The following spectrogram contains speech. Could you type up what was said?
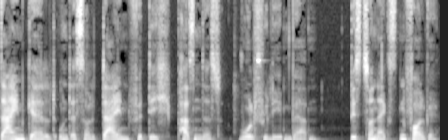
dein Geld und es soll dein für dich passendes Wohlfühlleben werden. Bis zur nächsten Folge.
